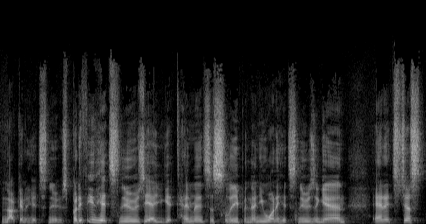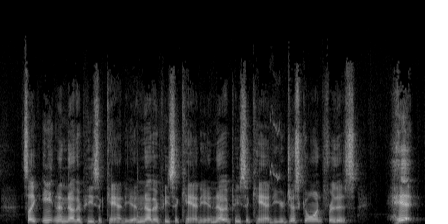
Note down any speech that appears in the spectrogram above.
I'm not gonna hit snooze. But if you hit snooze, yeah, you get 10 minutes of sleep, and then you wanna hit snooze again, and it's just, it's like eating another piece of candy, another piece of candy, another piece of candy. You're just going for this hit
